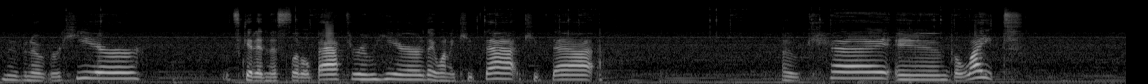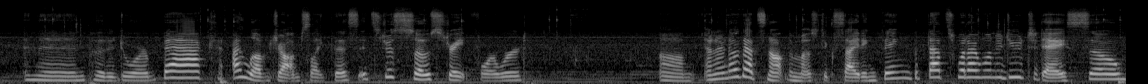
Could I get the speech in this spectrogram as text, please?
Moving over here. Let's get in this little bathroom here. They want to keep that, keep that. Okay, and the light. And then put a door back. I love jobs like this. It's just so straightforward. Um, and I know that's not the most exciting thing, but that's what I want to do today. So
